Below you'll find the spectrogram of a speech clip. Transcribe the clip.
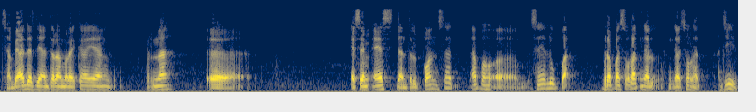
sampai ada di antara mereka yang pernah uh, eh, SMS dan telepon saat apa uh, saya lupa. Berapa sholat nggak nggak sholat, ajib,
